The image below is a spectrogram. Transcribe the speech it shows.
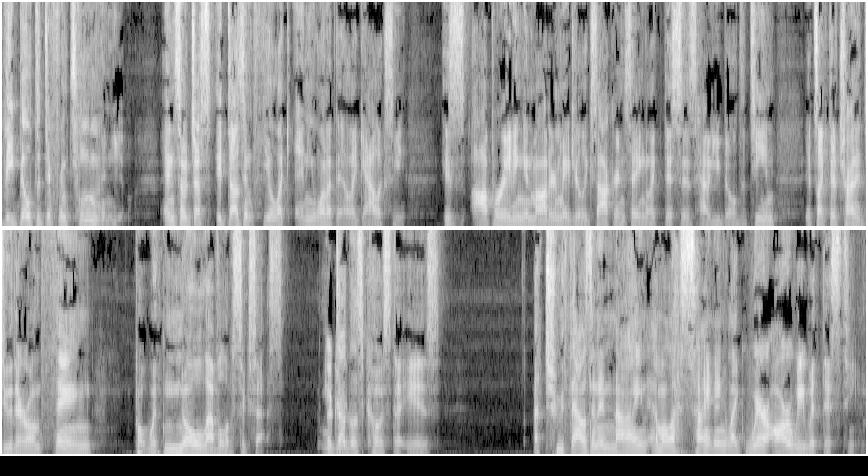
they built a different team than you. And so just, it doesn't feel like anyone at the LA Galaxy is operating in modern Major League Soccer and saying like, this is how you build a team. It's like they're trying to do their own thing, but with no level of success. Douglas Costa is a 2009 MLS signing. Like, where are we with this team?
